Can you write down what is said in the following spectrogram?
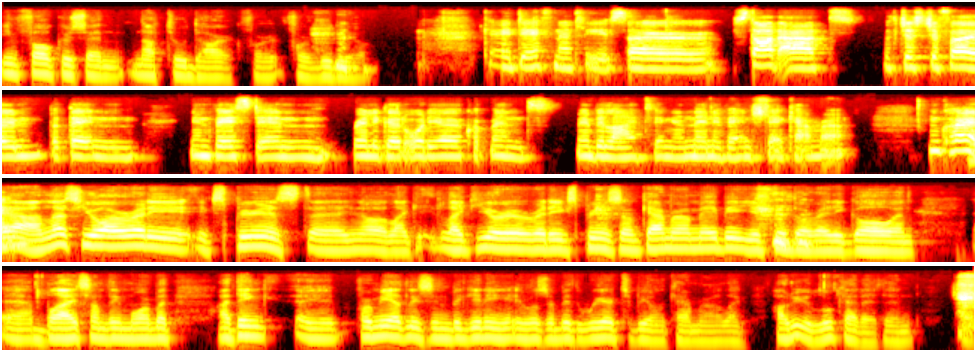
in focus and not too dark for for video. Okay definitely. So start out with just your phone, but then invest in really good audio equipment, maybe lighting, and then eventually a camera. Okay. Yeah, unless you already experienced, uh, you know, like like you're already experienced on camera, maybe you could already go and uh, buy something more. But I think uh, for me, at least in the beginning, it was a bit weird to be on camera. Like, how do you look at it, and like,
